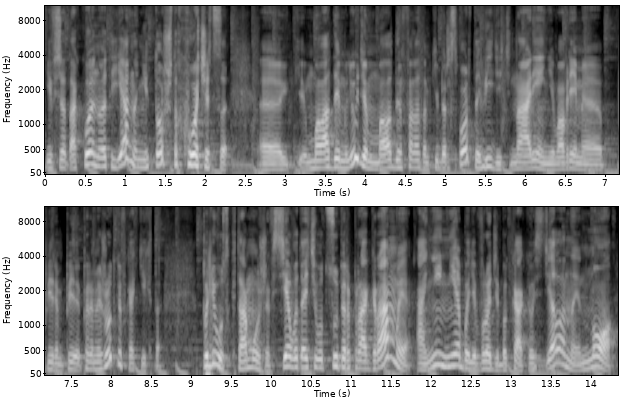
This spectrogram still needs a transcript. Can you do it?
и все такое, но это явно не то, что хочется молодым людям, молодым фанатам киберспорта видеть на арене во время промежутков каких-то. Плюс, к тому же, все вот эти вот суперпрограммы, они не были вроде бы как сделаны, но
